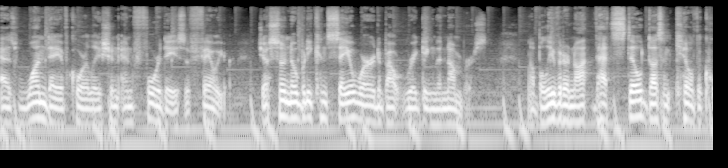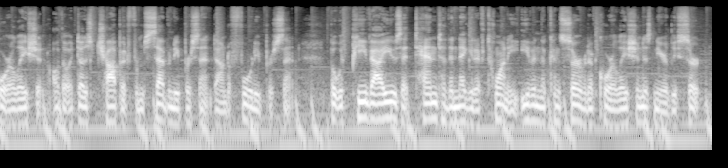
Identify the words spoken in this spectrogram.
as one day of correlation and 4 days of failure, just so nobody can say a word about rigging the numbers. Now, believe it or not, that still doesn't kill the correlation, although it does chop it from 70% down to 40%. But with p values at 10 to the negative 20, even the conservative correlation is nearly certain.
